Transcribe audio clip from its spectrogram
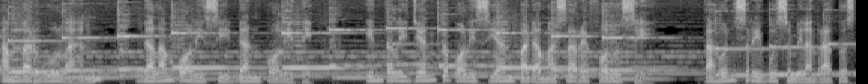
Ambar Wulan, dalam polisi dan politik, intelijen kepolisian pada masa revolusi, tahun 1945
